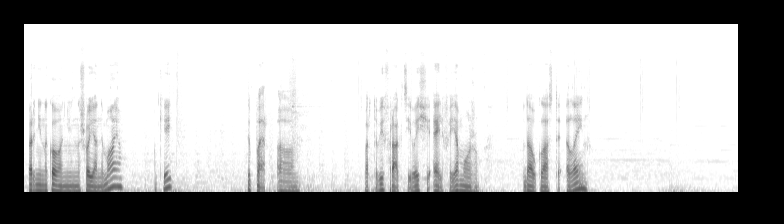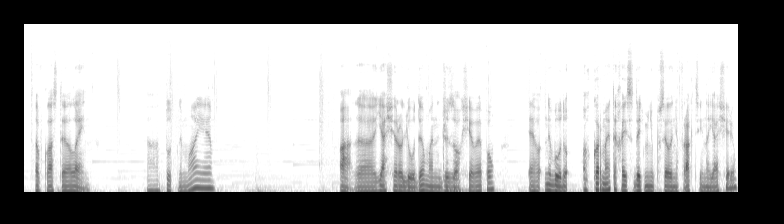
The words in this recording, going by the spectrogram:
Тепер ні на кого, ні на що я не маю. Окей. Тепер. Е... Вартові фракції, вищі ельфи. Я можу туди вкласти Елейн. Туди вкласти Елейн. А, тут немає. А, е, ящеролюди, у мене джизох ще випав. Я його не буду кормити, хай сидить мені посилення фракції на ящерів.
